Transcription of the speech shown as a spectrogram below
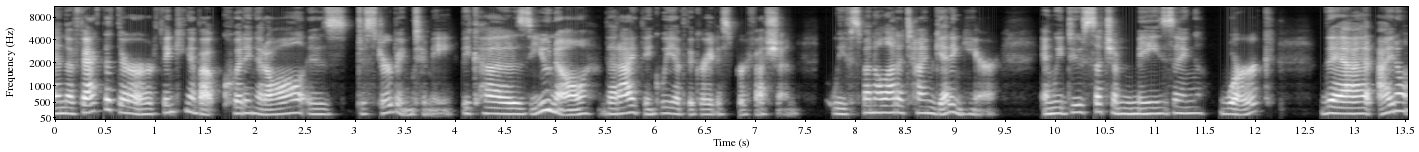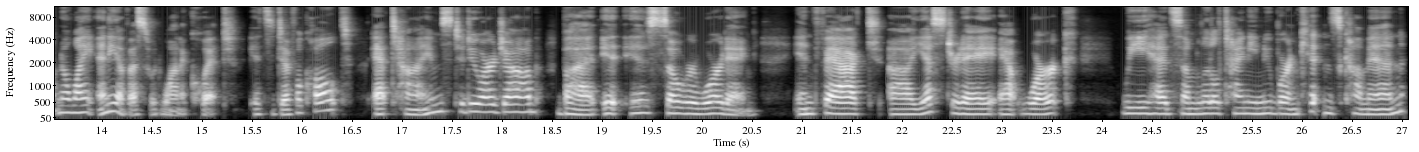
and the fact that they're thinking about quitting at all is disturbing to me because you know that I think we have the greatest profession. We've spent a lot of time getting here and we do such amazing work that I don't know why any of us would want to quit. It's difficult at times to do our job, but it is so rewarding. In fact, uh, yesterday at work, we had some little tiny newborn kittens come in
